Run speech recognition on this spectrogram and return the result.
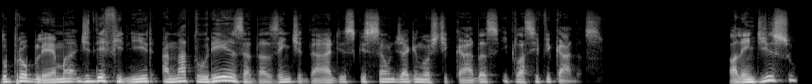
do problema de definir a natureza das entidades que são diagnosticadas e classificadas. Além disso,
